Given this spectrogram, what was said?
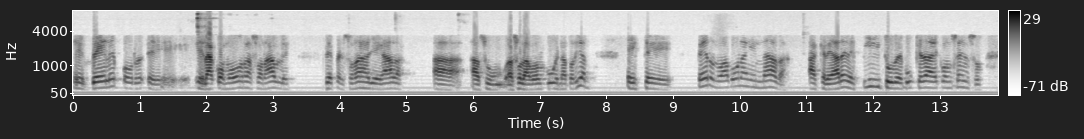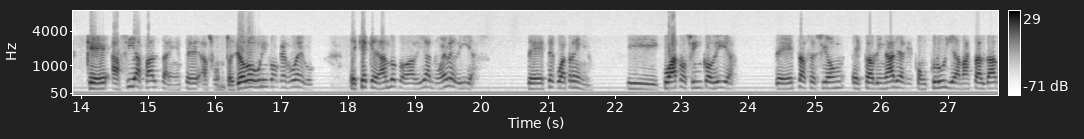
eh, vele por el acomodo razonable de personas allegadas a, a, su, a su labor gubernatorial, este, pero no abonan en nada a crear el espíritu de búsqueda de consenso que hacía falta en este asunto. Yo lo único que ruego es que quedando todavía nueve días de este cuatrenio y cuatro o cinco días de esta sesión extraordinaria que concluye a más tardar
